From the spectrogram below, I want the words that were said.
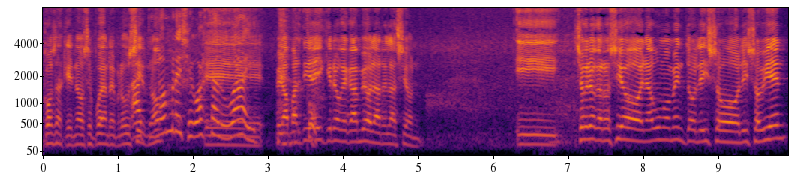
cosas que no se pueden reproducir, Ah, tu ¿no? Eh, nombre llegó hasta Dubái. Pero a partir de ahí creo que cambió la relación. Y yo creo que Rocío en algún momento le hizo, le hizo bien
